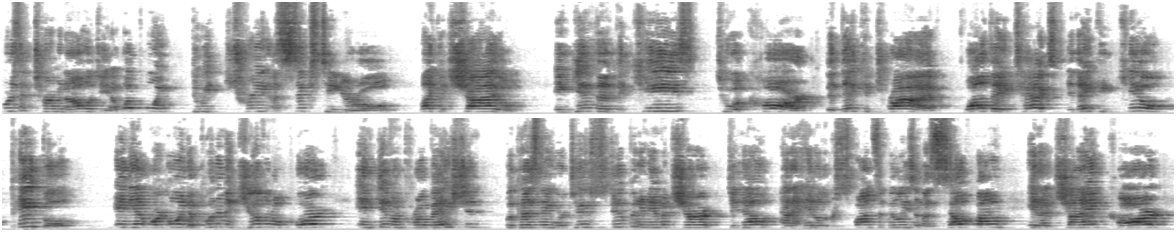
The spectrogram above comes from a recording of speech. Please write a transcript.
Where does that terminology? At what point do we treat a 16-year-old like a child and give them the keys to a car that they can drive while they text and they can kill people, and yet we're going to put them in juvenile court and give them probation because they were too stupid and immature to know how to handle the responsibilities of a cell phone in a giant car,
